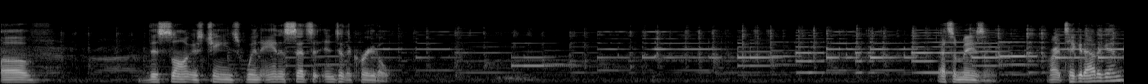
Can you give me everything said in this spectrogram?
of this song is changed when Anna sets it into the cradle. That's amazing. All right, take it out again.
